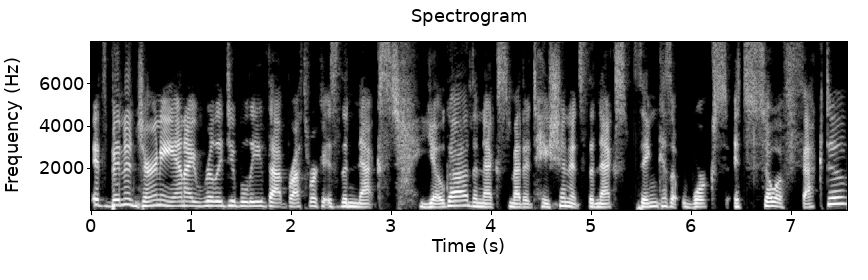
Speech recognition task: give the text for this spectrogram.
it's been a journey. And I really do believe that breath work is the next yoga, the next meditation. It's the next thing because it works. It's so effective.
